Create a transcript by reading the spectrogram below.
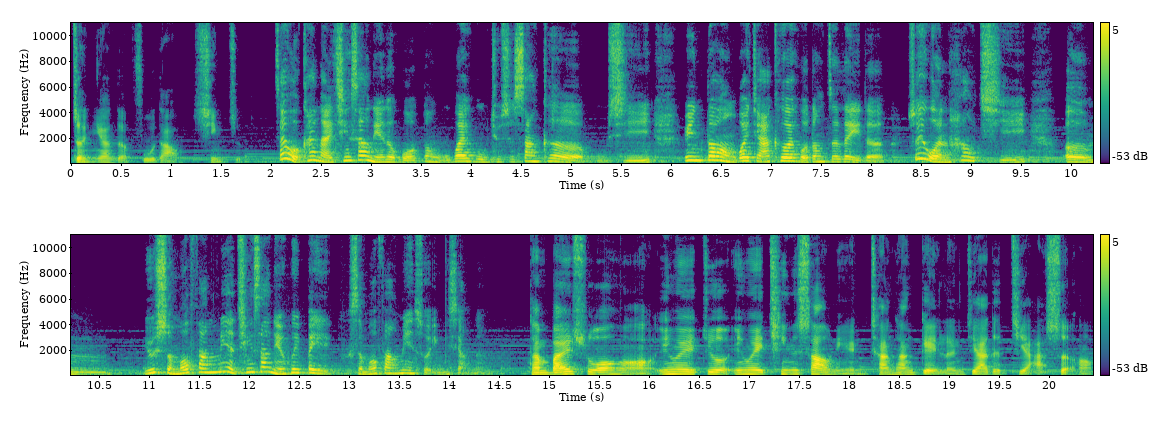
怎样的辅导性质。在我看来，青少年的活动无外乎就是上课、补习、运动、外加课外活动之类的，所以我很好奇，嗯，有什么方面青少年会被什么方面所影响呢？坦白说哈，因为就因为青少年常常给人家的假设哈，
